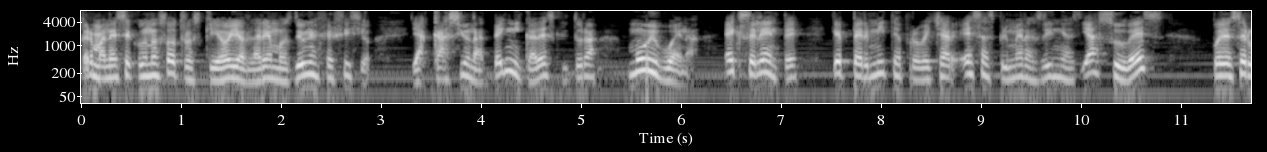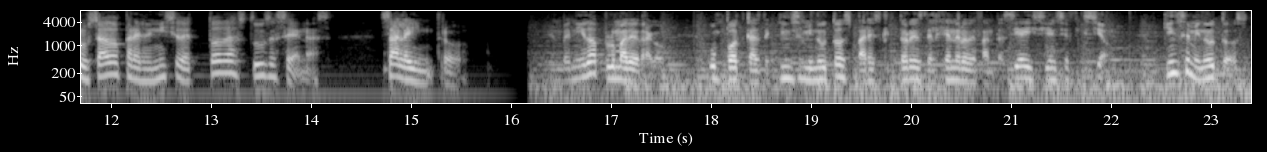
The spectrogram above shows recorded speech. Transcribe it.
Permanece con nosotros que hoy hablaremos de un ejercicio, ya casi una técnica de escritura muy buena, excelente que permite aprovechar esas primeras líneas y a su vez puede ser usado para el inicio de todas tus escenas. Sale intro. Bienvenido a Pluma de Dragón, un podcast de 15 minutos para escritores del género de fantasía y ciencia ficción. 15 minutos,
